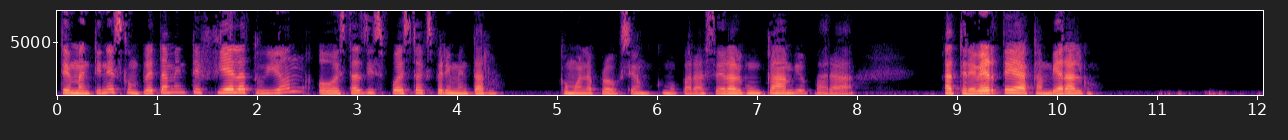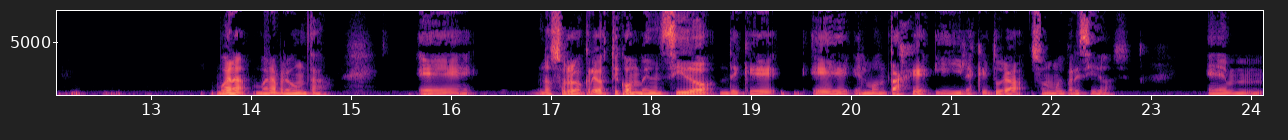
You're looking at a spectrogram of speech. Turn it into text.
¿te mantienes completamente fiel a tu guion o estás dispuesto a experimentarlo? como en la producción, como para hacer algún cambio, para atreverte a cambiar algo? Buena, buena pregunta. Eh, no solo lo creo, estoy convencido de que eh, el montaje y la escritura son muy parecidos. Em,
